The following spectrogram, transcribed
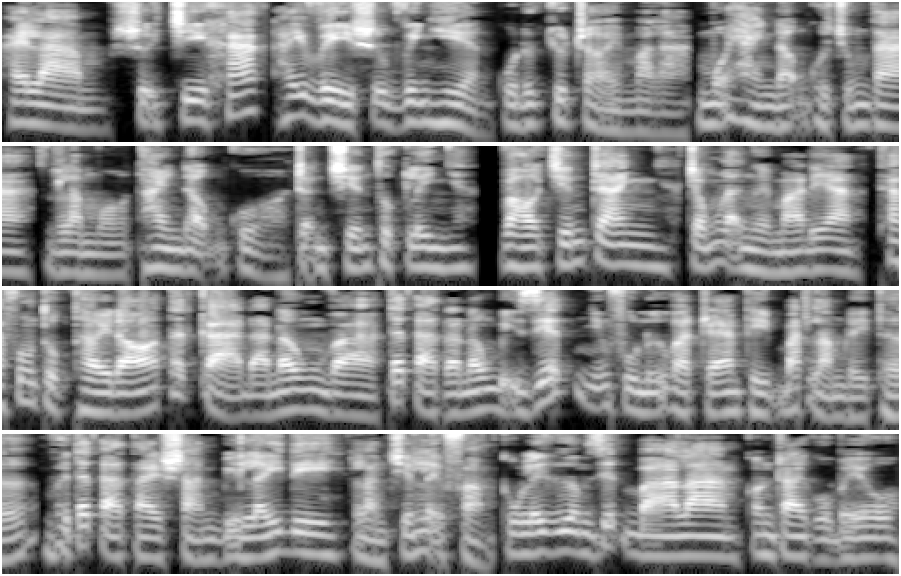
hay làm sự chi khác hãy vì sự vinh hiển của Đức Chúa Trời mà làm. Mỗi hành động của chúng ta là một hành động của trận chiến thuộc linh nhé. Và họ chiến tranh chống lại người Madian. Theo phong tục thời đó, tất cả đàn ông và tất cả đàn ông bị giết, những phụ nữ và trẻ em thì bắt làm đầy tớ. Với tất cả tài sản bị lấy đi làm chiến lợi phẩm. Cũng lấy gươm giết Ba Lam, con trai của Beo.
